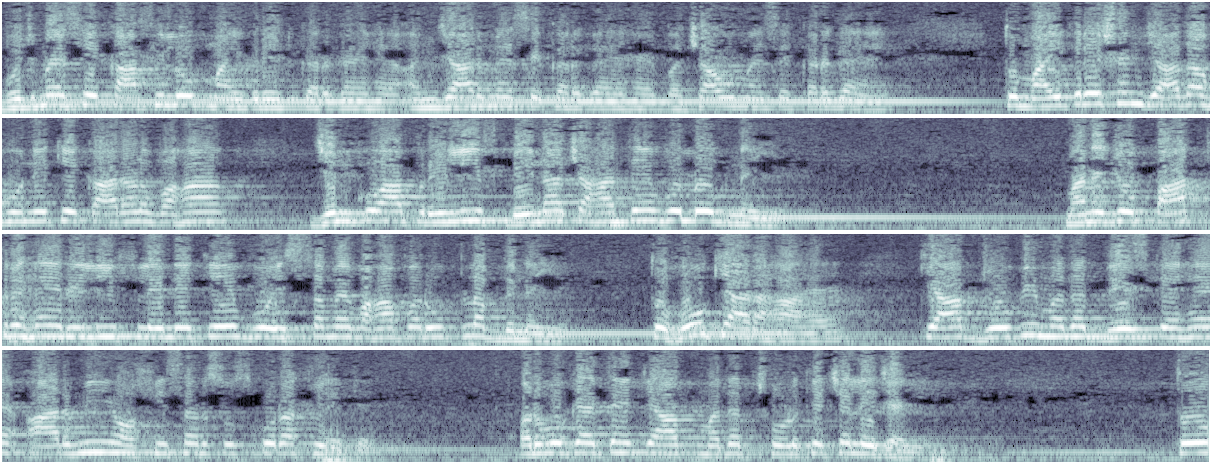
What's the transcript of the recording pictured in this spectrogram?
भुज में से काफ़ी लोग माइग्रेट कर गए हैं, अंजार में से कर गए हैं बचाऊ में से कर गए हैं। तो माइग्रेशन ज़्यादा होने के कारण वहाँ जिनको आप रिलीफ देना चाहते हैं, वो लोग नहीं है। माने जो पात्र हैं रिलीफ लेने के, वो इस समय वहाँ पर उपलब्ध नहीं है। तो हो क्या रहा है कि आप जो भी मदद भेजते हैं आर्मी ऑफिसर्स उसको रख लेते हैं और वो कहते हैं कि आप मदद छोड़ के चले जाइए। तो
